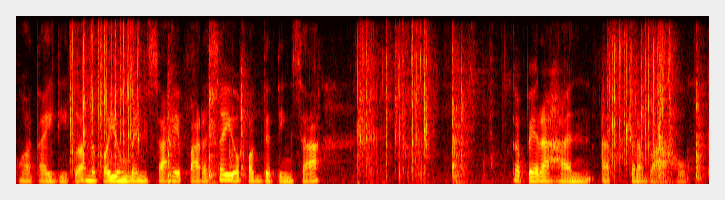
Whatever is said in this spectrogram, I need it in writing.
Kuha tayo dito. Ano pa yung mensahe para sa'yo pagdating sa kaperahan at trabaho.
